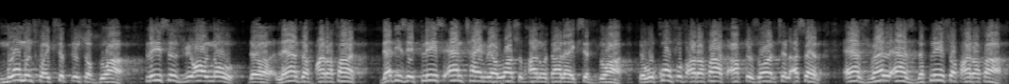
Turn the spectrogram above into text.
moments for acceptance of dua. Places we all know, the lands of Arafat. That is a place and time where Allah subhanahu wa ta'ala accepts dua. The wukuf of Arafat after Zuhr till Asr, as well as the place of Arafat.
